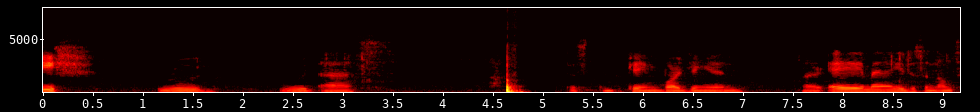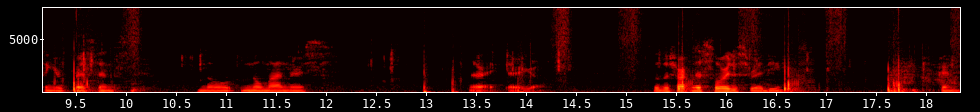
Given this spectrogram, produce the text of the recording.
Sheesh, rude, rude ass. Just came barging in. Like, hey man, you're just announcing your presence. No, no manners. Alright, there you go. So the sharpness sword is ready. Fucking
